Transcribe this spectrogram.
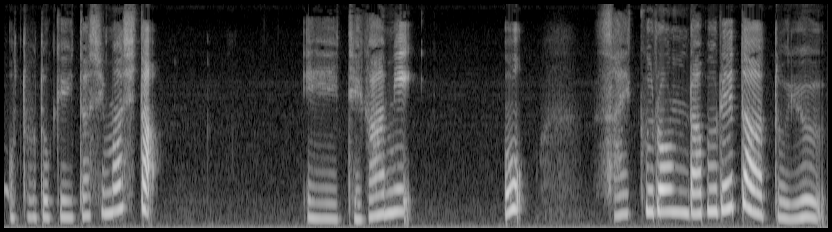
お届けいたしました。えー手紙をサイクロンラブレターという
